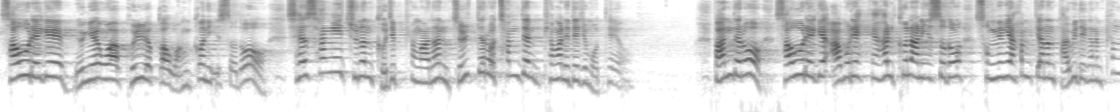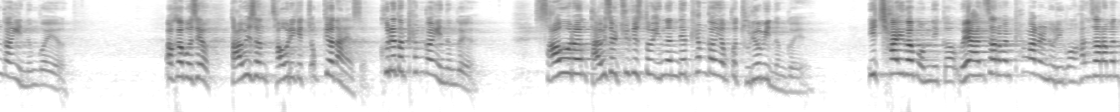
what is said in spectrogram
사울에게 명예와 권력과 왕권이 있어도 세상이 주는 거짓 평안은 절대로 참된 평안이 되지 못해요. 반대로 사울에게 아무리 해할 근한이 있어도 성령이 함께하는 다윗에게는 평강이 있는 거예요. 아까 보세요. 다윗은 사울에게 쫓겨다녔어요. 그래도 평강이 있는 거예요. 사울은 다윗을 죽일 수도 있는데 평강이 없고 두려움이 있는 거예요 이 차이가 뭡니까? 왜 한 사람은 평안을 누리고 한 사람은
